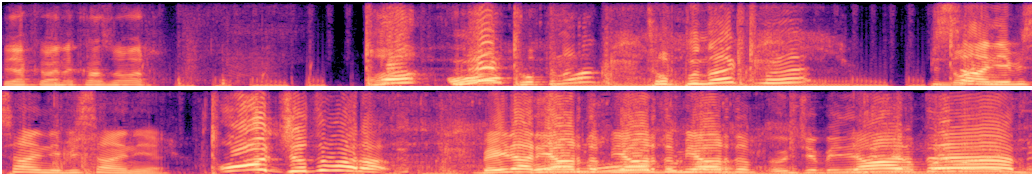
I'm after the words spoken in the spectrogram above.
Bir dakika bende kazma var. Ha? O tapınak. Tapınak mı? Bir saniye bir saniye bir saniye. Oo cadı var. ha. Beyler yardım ne yardım oldu yardım. burada? Önce beni. Yardım.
